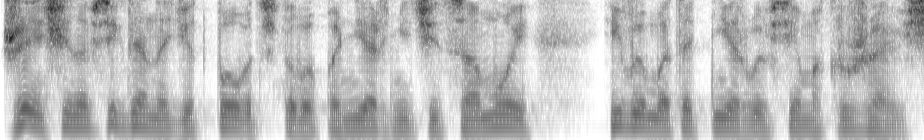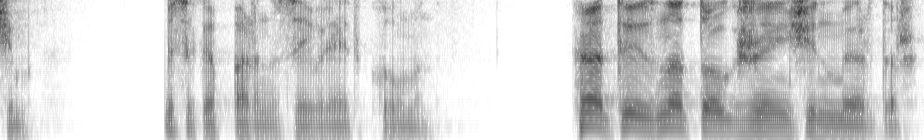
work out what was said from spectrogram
Женщина всегда найдет повод, чтобы понервничать самой и вымотать нервы всем окружающим», — высокопарно заявляет Колман. «А ты знаток женщин, Мердер.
